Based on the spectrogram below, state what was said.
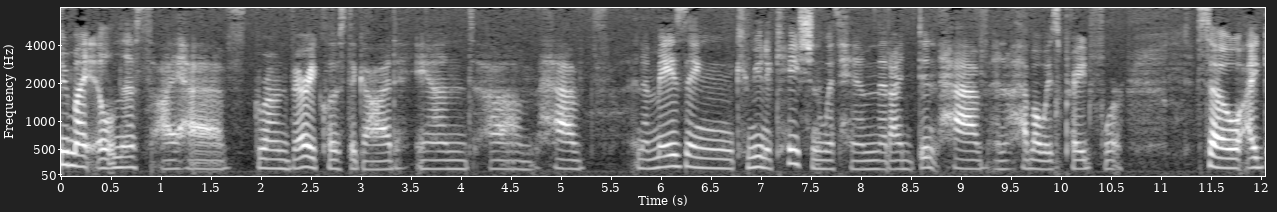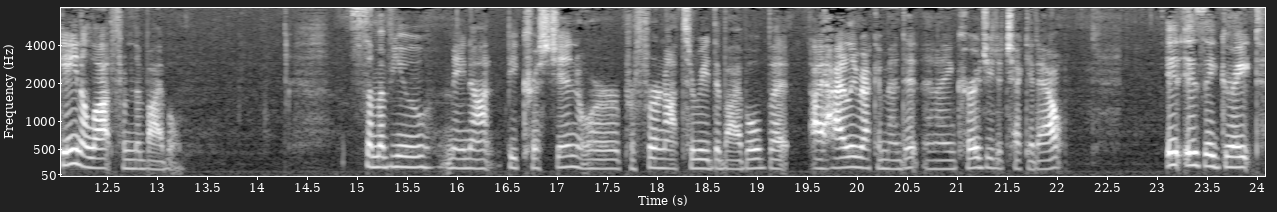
through my illness, I have grown very close to God and um, have an amazing communication with Him that I didn't have and have always prayed for. So I gain a lot from the Bible. Some of you may not be Christian or prefer not to read the Bible, but I highly recommend it and I encourage you to check it out. It is a great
